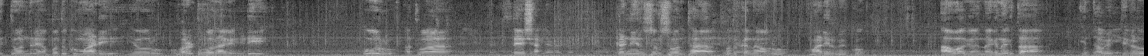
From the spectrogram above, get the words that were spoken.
ಇತ್ತು ಅಂದರೆ ಬದುಕು ಮಾಡಿ ಇವರು ಹೊರಟು ಹೋದಾಗ ಇಡೀ ಊರು ಅಥವಾ ದೇಶ ಕಣ್ಣೀರು ಸುರಿಸುವಂಥ ಬದುಕನ್ನು ಅವರು ಮಾಡಿರಬೇಕು. ಆವಾಗ ನಗನಗ್ತಾ ಇಂಥ ವ್ಯಕ್ತಿಗಳು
